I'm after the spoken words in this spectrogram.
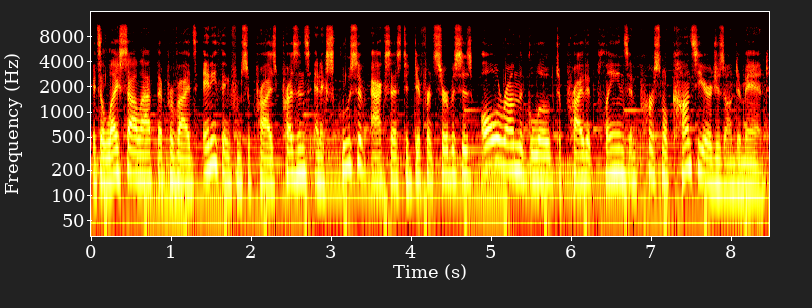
It's a lifestyle app that provides anything from surprise presents and exclusive access to different services all around the globe to private planes and personal concierges on demand.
